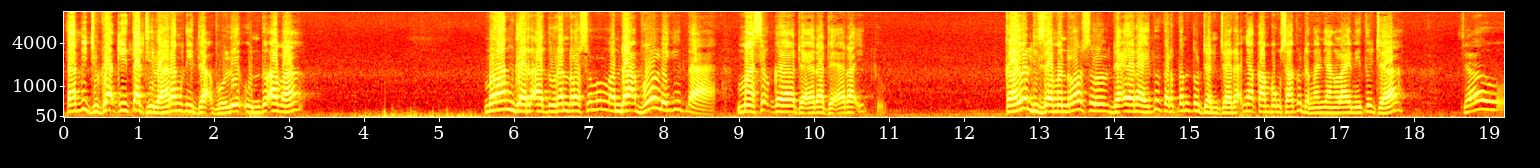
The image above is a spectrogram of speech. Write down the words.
Tapi juga kita dilarang tidak boleh untuk apa? Melanggar aturan Rasulullah. Tidak boleh kita masuk ke daerah-daerah itu. Kalau di zaman Rasul daerah itu tertentu dan jaraknya kampung satu dengan yang lain itu jauh. Jauh.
